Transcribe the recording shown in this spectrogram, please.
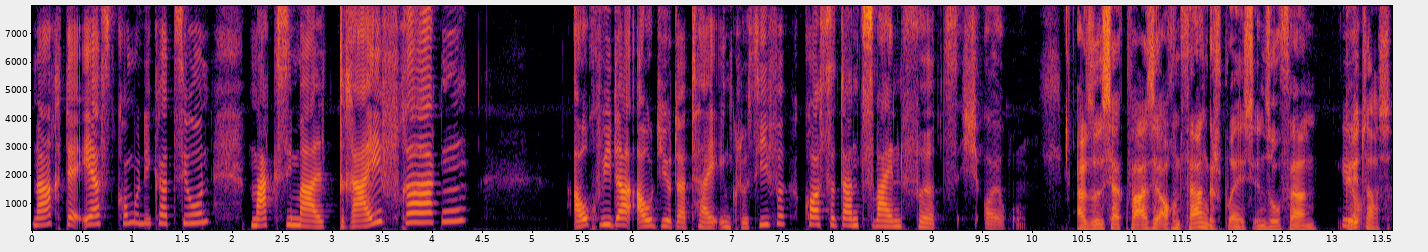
nach der Erstkommunikation maximal drei Fragen, auch wieder Audiodatei inklusive, kostet dann 42 Euro. Also ist ja quasi auch ein Ferngespräch. Insofern geht das.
